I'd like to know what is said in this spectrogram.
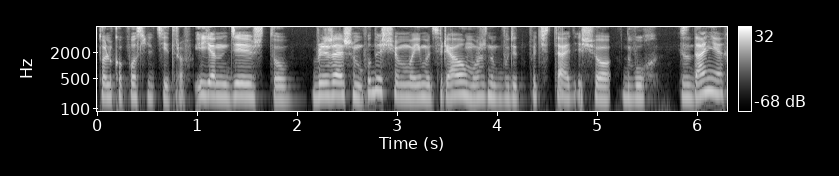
только после титров. И я надеюсь, что в ближайшем будущем мои материалы можно будет почитать еще в двух изданиях,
